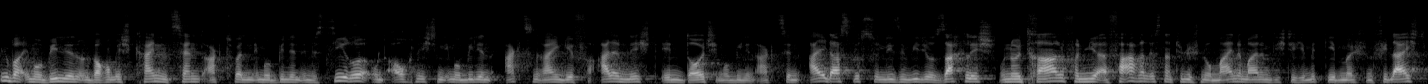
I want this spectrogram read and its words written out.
über Immobilien und warum ich keinen Cent aktuell in Immobilien investiere und auch nicht in Immobilienaktien reingehe, vor allem nicht in deutsche Immobilienaktien. All das wirst du in diesem Video sachlich und neutral von mir erfahren, ist natürlich nur meine Meinung, die ich dir hier mitgeben möchte und vielleicht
